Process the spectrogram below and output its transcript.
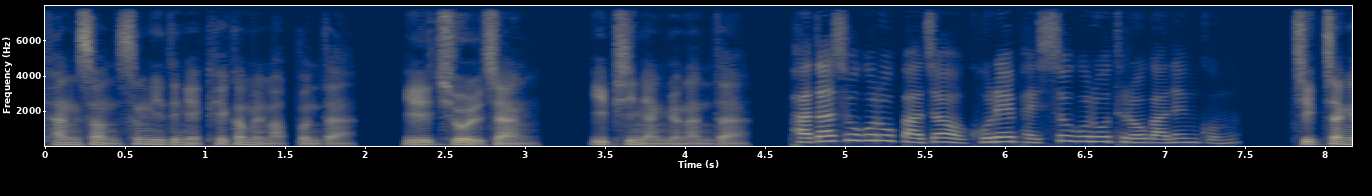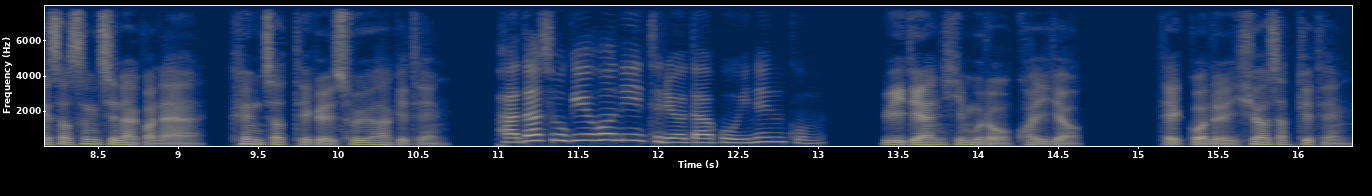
당선, 승리 등의 쾌감을 맛본다. 일취월장, 입신양명한다. 바다 속으로 빠져 고래 뱃속으로 들어가는 꿈. 직장에서 승진하거나 큰 저택을 소유하게 됨. 바다 속이 훤히 들여다 보이는 꿈. 위대한 힘으로 권력, 대권을 휘어잡게 됨.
